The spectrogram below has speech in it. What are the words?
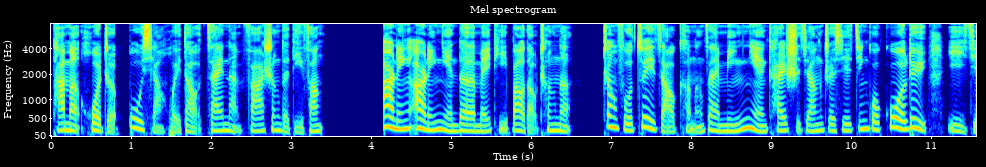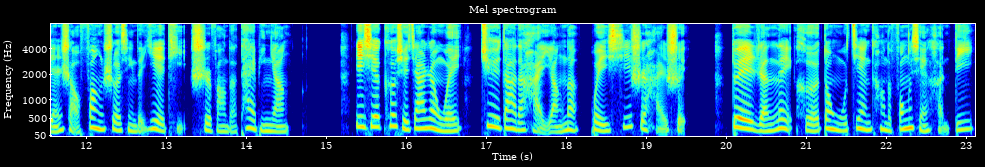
他们或者不想回到灾难发生的地方。二零二零年的媒体报道称呢，政府最早可能在明年开始将这些经过过滤以减少放射性的液体释放到太平洋。一些科学家认为，巨大的海洋呢会稀释海水，对人类和动物健康的风险很低。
